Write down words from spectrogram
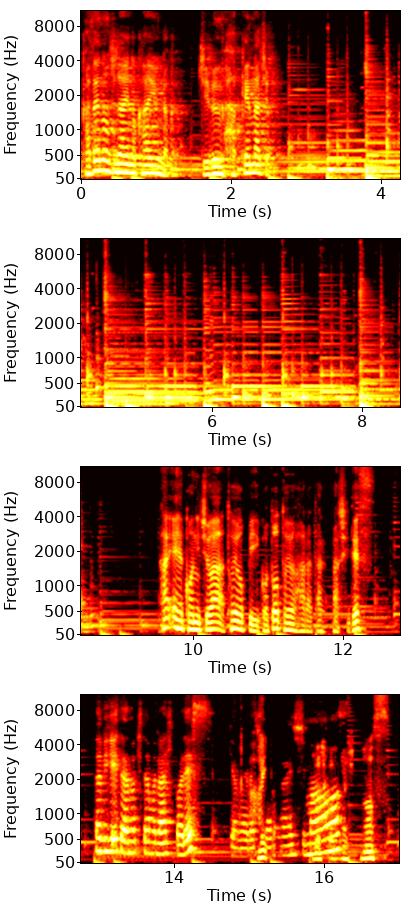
風の時代の開運学自分発見ラジオはい、えーこんにちは。トヨピーこと豊原隆です。よナビゲーターの北村明子です。今日もよろしくお願いしろしくおます。願いします。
